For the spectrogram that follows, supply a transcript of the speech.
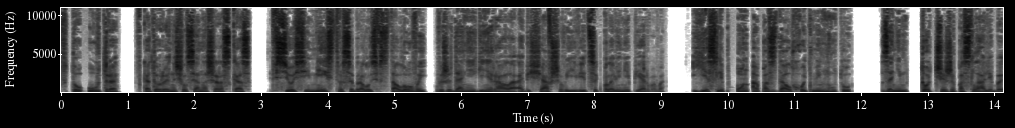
В то утро, в которое начался наш рассказ, все семейство собралось в столовой в ожидании генерала, обещавшего явиться к половине первого. Если б он опоздал хоть минуту, за ним тотчас же послали бы,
